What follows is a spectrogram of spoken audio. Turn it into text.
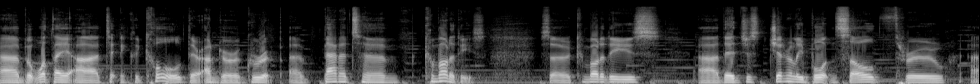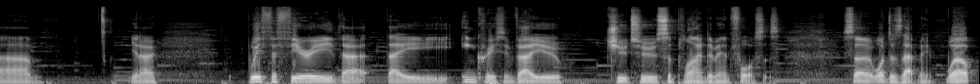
uh, but what they are technically called, they're under a group, a banner term, commodities. So commodities, uh, they're just generally bought and sold through, um, you know, with the theory that they increase in value due to supply and demand forces. So what does that mean? Well,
